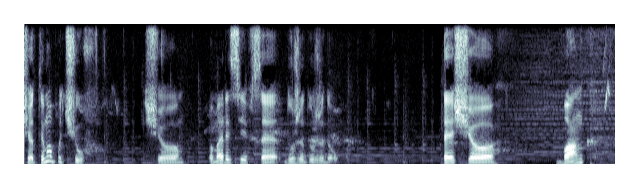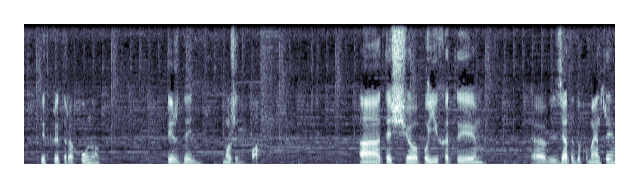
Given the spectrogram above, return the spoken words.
Що ти, мабуть, чув, що в Америці все дуже-дуже довго. Те, що банк відкрити рахунок тиждень, може два. А те, що поїхати е, взяти документи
